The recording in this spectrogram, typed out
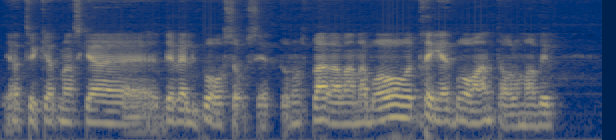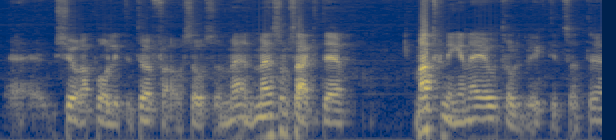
jag tycker att man ska, eh, det är väldigt bra så sett och de sparrar varandra bra och tre är ett bra antal om man vill eh, köra på lite tuffare och så. så. Men, men som sagt eh, matchningen är otroligt viktigt så att eh,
